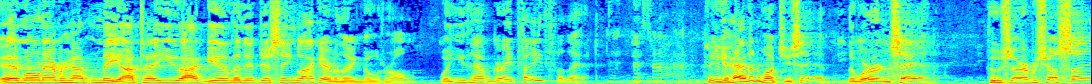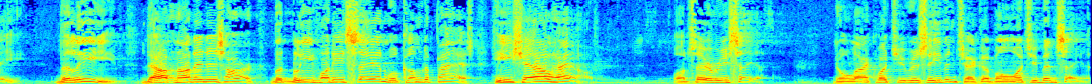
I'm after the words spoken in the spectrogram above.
It won't ever happen to me. I tell you, I give and it just seems like everything goes wrong. Well, you have great faith for that. See, you haven't what you said. The word said, Whosoever shall say, believe, doubt not in his heart, but believe what he's saying will come to pass. He shall have whatsoever he saith. Don't like what you're receiving, check up on what you've been saying.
